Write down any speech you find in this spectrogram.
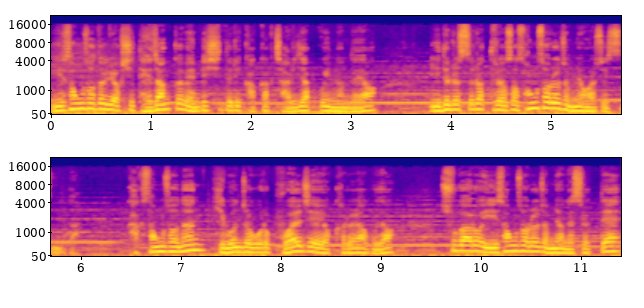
이 성소들 역시 대장급 NPC들이 각각 자리 잡고 있는데요. 이들을 쓰러뜨려서 성소를 점령할 수 있습니다. 각 성소는 기본적으로 부활지의 역할을 하고요. 추가로 이 성소를 점령했을 때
